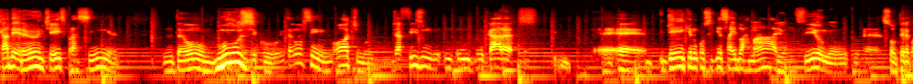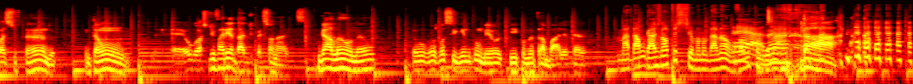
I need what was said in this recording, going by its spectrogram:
cadeirante, ex-pracinha, então, músico, então assim, ótimo, já fiz um, um, um cara é, é, gay que não conseguia sair do armário no filme, é, solteira quase surtando. Então, é, eu gosto de variedade de personagens. Galão ou não, eu, eu, vou seguindo com o meu aqui, com o meu trabalho. Eu quero. Mas dá um gás na autoestima, não dá não? É, Vamos combinar. Né? Dá.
